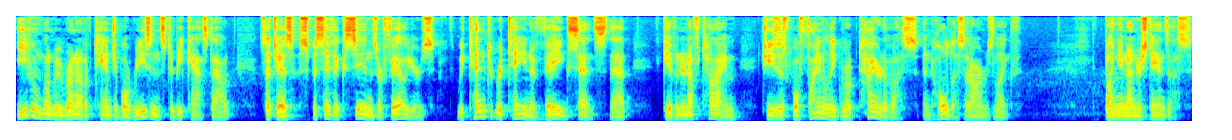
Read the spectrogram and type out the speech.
Even when we run out of tangible reasons to be cast out, such as specific sins or failures, we tend to retain a vague sense that, given enough time, Jesus will finally grow tired of us and hold us at arm's length. Bunyan understands us.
